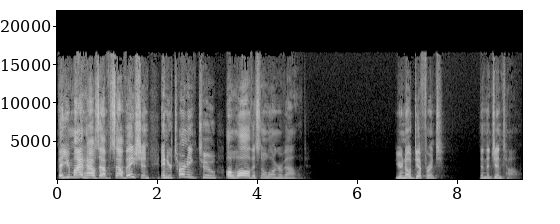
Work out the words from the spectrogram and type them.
that you might have salvation, and you're turning to a law that's no longer valid. You're no different than the Gentile.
